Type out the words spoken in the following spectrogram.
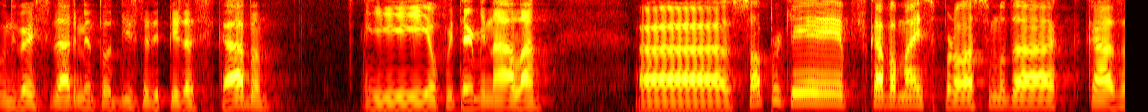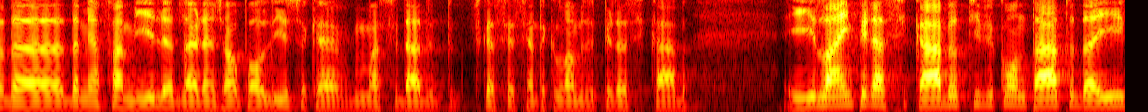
Universidade Metodista de Piracicaba, e eu fui terminar lá. Uh, só porque ficava mais próximo da casa da, da minha família, Laranjal Paulista, que é uma cidade que fica a 60 quilômetros de Piracicaba. E lá em Piracicaba eu tive contato daí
